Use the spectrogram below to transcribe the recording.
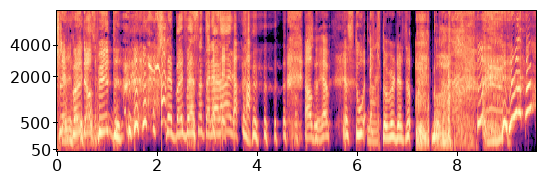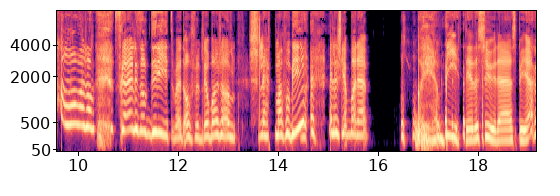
Slipp meg ut, spydd! Slipp meg ut, for jeg svetter i hjel her! Jeg, jeg, sto ekte og vurderte sånn, Skal jeg liksom drite meg ut offentlig og bare sånn Slipp meg forbi? Eller skal jeg bare Oi, bite i det sure spyet?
